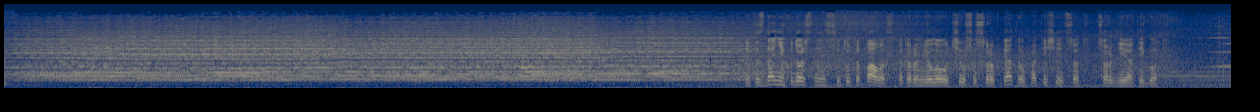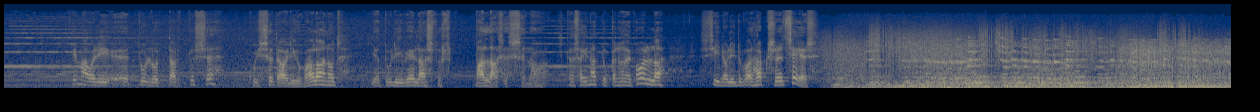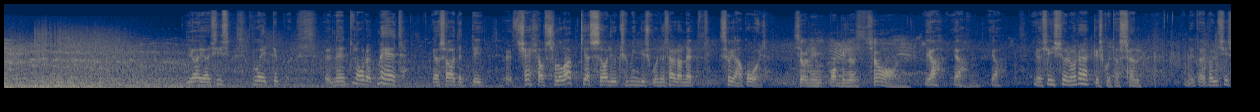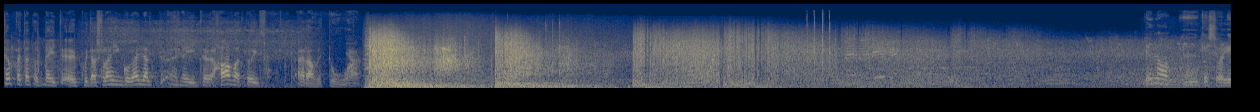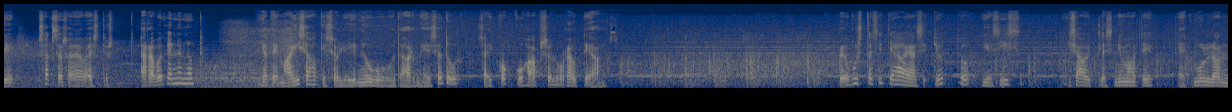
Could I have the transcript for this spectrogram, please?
Это здание художественного института Палас, в котором Юло учился с 45 по 1949 год. tema oli eh, tulnud Tartusse, kui sõda oli juba alanud ja tuli veel, astus Pallasesse, noh, ta sai natukene aega olla, siin olid juba sakslased sees. ja, ja siis võeti need noored mehed ja saadeti Tšehhoslovakkiasse, oli üks mingisugune säärane sõjakool. See oli mobilisatsioon. jah, jah, jah, ja siis Ülo rääkis, kuidas seal, ta oli siis õpetatud neid, kuidas lahinguväljalt neid haavatuid ära tuua. Ülo, kes oli Saksa sõjaväest just ära põgenenud ja tema isa, kes oli Nõukogude armee sõdur, said kokku Haapsalu raudteejaamas. rõõmustasid ja ajasid juttu ja siis isa ütles niimoodi, et mul on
